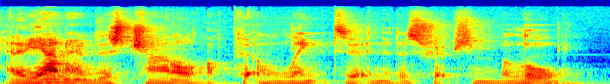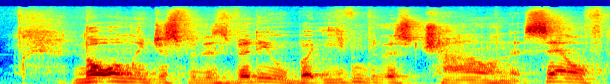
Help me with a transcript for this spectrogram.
And if you haven't heard of this channel, I'll put a link to it in the description below. Not only just for this video, but even for this channel in itself,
